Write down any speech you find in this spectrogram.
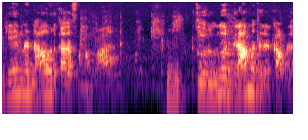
இதே மாதிரி நான் ஒரு கதை சொன்னேன்ப்பா. ம். இவர் வந்து ஒரு கிராமத்துல இருக்காப்புல.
